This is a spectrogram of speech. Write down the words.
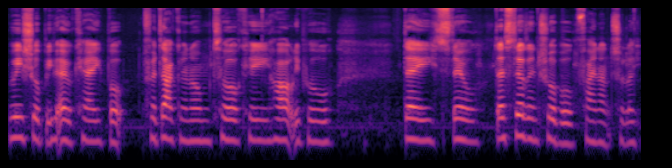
we should be okay. But for Dagenham, Torquay, Hartlepool, they still they're still in trouble financially.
